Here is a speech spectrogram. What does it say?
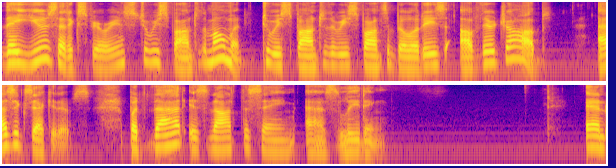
They use that experience to respond to the moment, to respond to the responsibilities of their jobs as executives. But that is not the same as leading. And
